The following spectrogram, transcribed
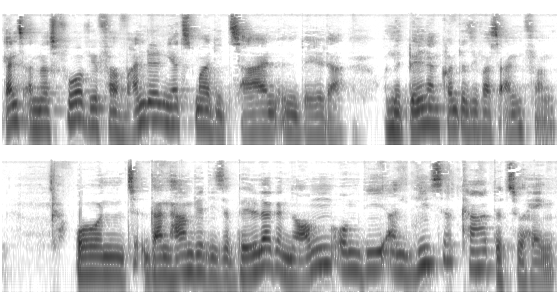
ganz anders vor. Wir verwandeln jetzt mal die Zahlen in Bilder. Und mit Bildern konnte sie was anfangen. Und dann haben wir diese Bilder genommen, um die an diese Karte zu hängen.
